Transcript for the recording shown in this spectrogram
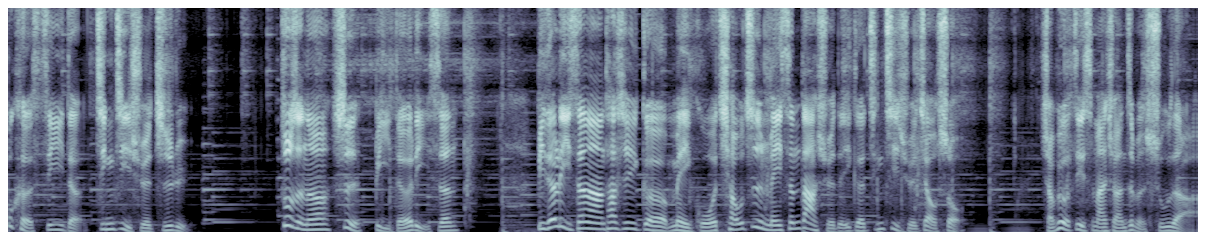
不可思议的经济学之旅。作者呢是彼得里森。彼得里森啊，他是一个美国乔治梅森大学的一个经济学教授。小 P 我自己是蛮喜欢这本书的啊，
